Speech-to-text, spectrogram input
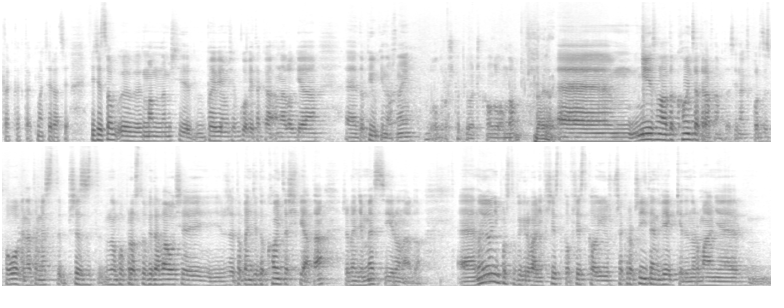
tak, tak, tak, macie rację. Wiecie co, y, mam na myśli, pojawiła mi się w głowie taka analogia e, do piłki nożnej, bo troszkę piłeczkę oglądam. Dawaj, dawaj. Em, nie jest ona do końca trafna, bo to jest jednak sport zespołowy, natomiast przez, no po prostu wydawało się, że to będzie do końca świata, że będzie Messi i Ronaldo. E, No i oni po prostu wygrywali wszystko, wszystko i już przekroczyli ten wiek, kiedy normalnie mm,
